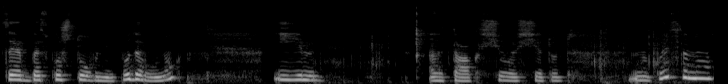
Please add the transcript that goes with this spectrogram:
Це безкоштовний подарунок. І е, так, що ще тут написано?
